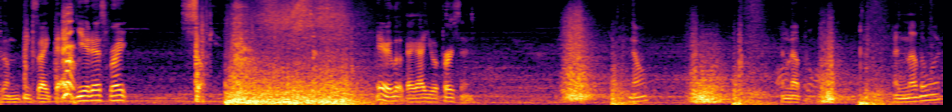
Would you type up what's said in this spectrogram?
Some beats like that. Yeah, that's right. Suck it. Here, look, I got you a person. No? Another one. Another one?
